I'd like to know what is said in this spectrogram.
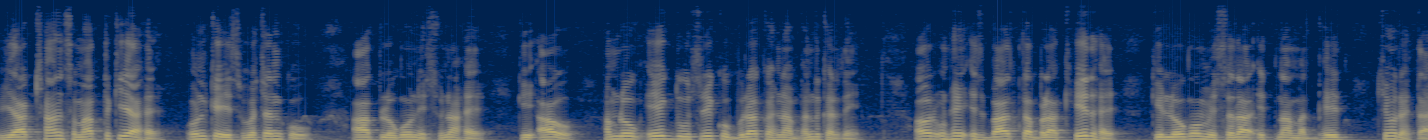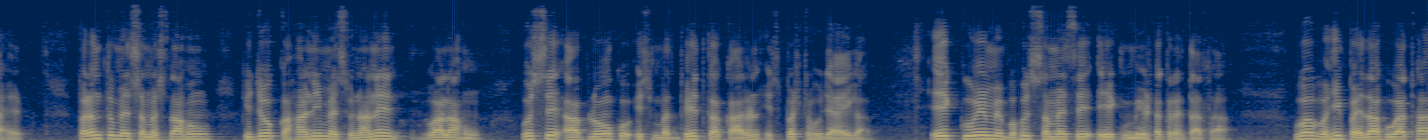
व्याख्यान समाप्त किया है, उनके इस वचन को आप लोगों ने सुना है कि आओ, हम लोग एक दूसरे को बुरा कहना बंद कर दें और उन्हें इस बात का बड़ा खेद है कि लोगों में सदा इतना मतभेद क्यों रहता है। परंतु मैं समझता हूँ कि जो कहानी मैं सुनाने वाला हूँ, उससे आप लोगों को इस मतभेद का कारण स्पष्ट हो जाएगा। एक कुएँ में बहुत समय से एक मेढक रहता था। वह वहीं पैदा हुआ था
